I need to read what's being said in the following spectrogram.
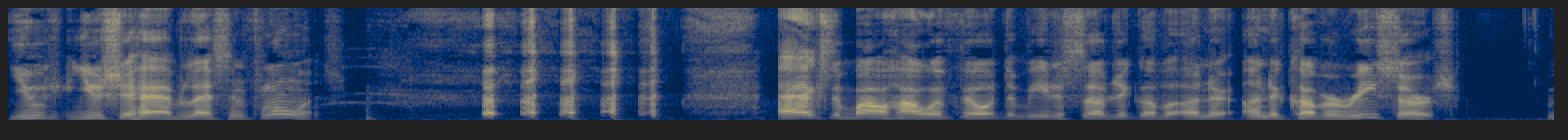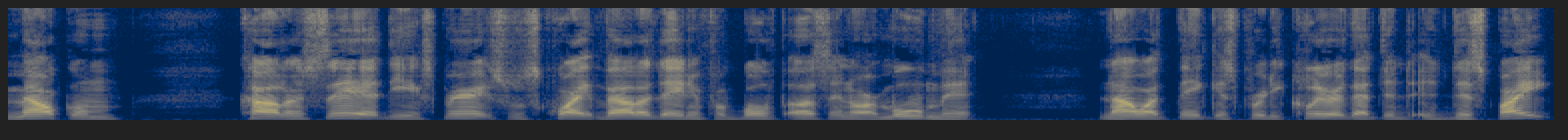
you you should have less influence. Asked about how it felt to be the subject of an under, undercover research, Malcolm Collins said the experience was quite validating for both us and our movement. Now I think it's pretty clear that the, despite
